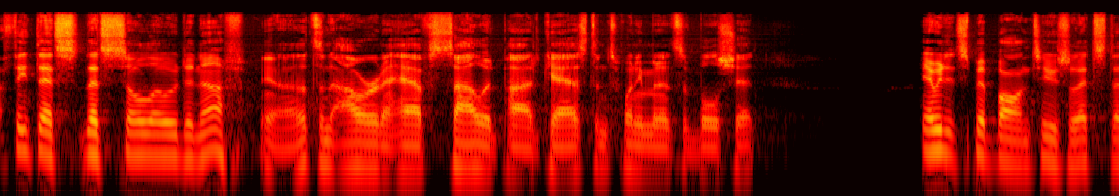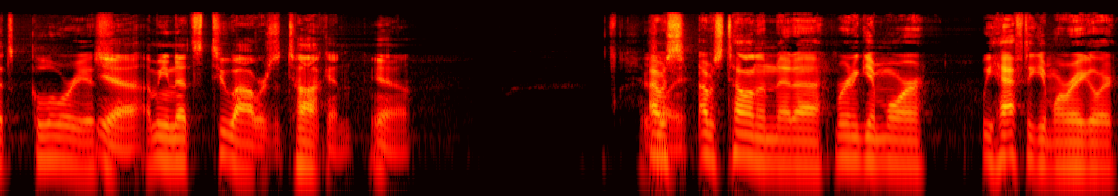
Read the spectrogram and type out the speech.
I think that's that's soloed enough. Yeah, that's an hour and a half solid podcast and 20 minutes of bullshit. Yeah, we did spitballing too, so that's that's glorious. Yeah, I mean, that's two hours of talking. Yeah. I was I was telling him that uh, we're gonna get more. We have to get more regular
